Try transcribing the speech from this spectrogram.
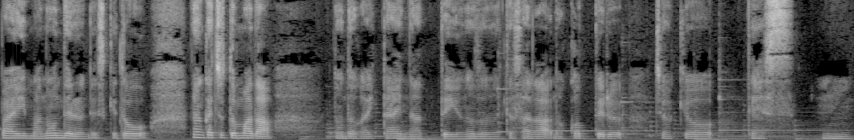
ぱい今飲んでるんですけど、なんかちょっとまだ喉が痛いなっていう喉の痛さが残ってる状況です。うん。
